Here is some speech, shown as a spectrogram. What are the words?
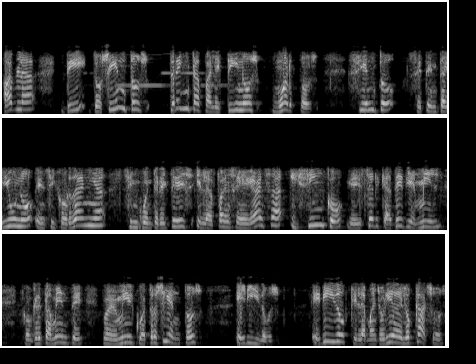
Habla de 200 30 palestinos muertos, 171 en Cisjordania, 53 en la franja de Gaza y 5, eh, cerca de 10.000, concretamente 9.400 heridos. Heridos que la mayoría de los casos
